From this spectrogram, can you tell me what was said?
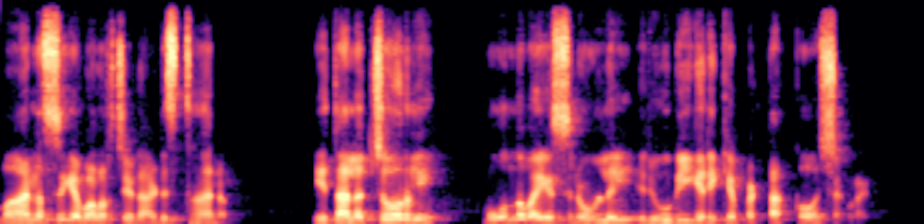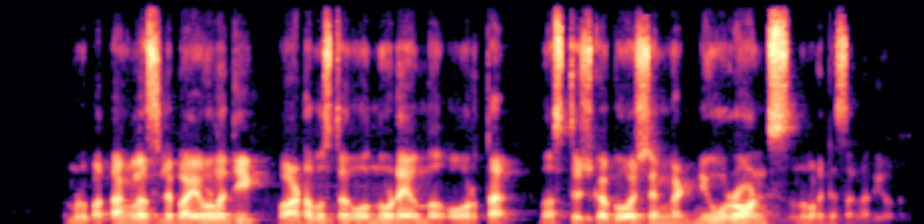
മാനസിക വളർച്ചയുടെ അടിസ്ഥാനം ഈ തലച്ചോറിൽ മൂന്ന് വയസ്സിനുള്ളിൽ രൂപീകരിക്കപ്പെട്ട കോശങ്ങൾ. നമ്മൾ പത്താം ക്ലാസ്സിലെ ബയോളജി പാഠപുസ്തകം ഒന്നുകൂടെ ഒന്ന് ഓർത്താൽ മസ്തിഷ്ക കോശങ്ങൾ ന്യൂറോൺസ് എന്ന് പറഞ്ഞ സംഗതിയുണ്ട്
